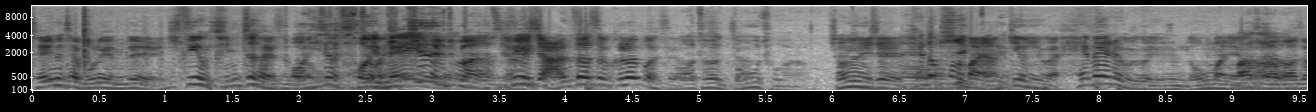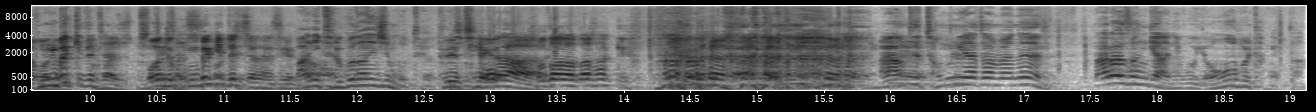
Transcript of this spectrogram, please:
제이는 잘 모르겠는데 희승이 형 진짜 잘 쓰더라고. 어 희승아 진짜 거의 많이 매일 키를 요즘 안 희승이 형 진짜 안 쌌으면 큰일 날 뻔했어요. 어, 저 너무 좋아요. 저는 이제 어, 헤드폰 많이 안 기획- 끼우는 이유가 헤매를 우리가 요즘 너무 많이 해요. 맞아요. 아, 맞아, 맞아. 공백기 때는 잘 좋지. 어, 근데 공백기 때 진짜 잘 쓰겠다. 많이 들고 다니진 못해요. 그 제가 어, 저도 하나 따라 할게요. 아, 아무튼 정리하자면은 따라 산게 아니고 영업을 당했다.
